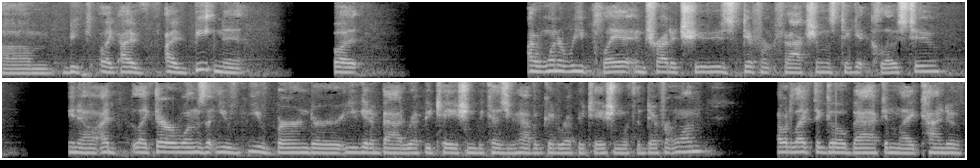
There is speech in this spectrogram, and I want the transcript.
Um, be, like I've I've beaten it, but I want to replay it and try to choose different factions to get close to. You know, I like there are ones that you've you've burned or you get a bad reputation because you have a good reputation with a different one. I would like to go back and like kind of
